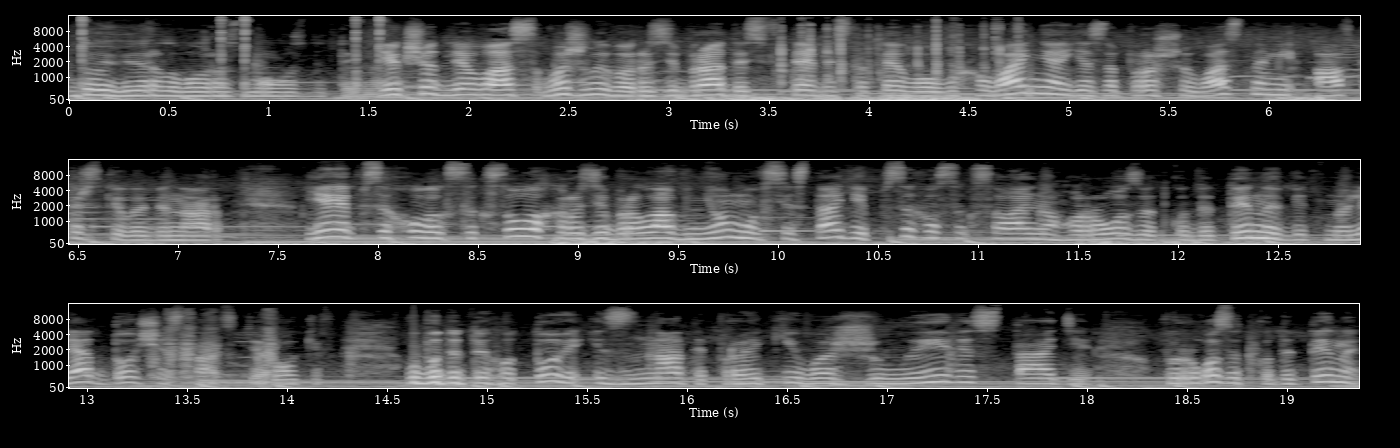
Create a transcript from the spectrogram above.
довірливу розмову з дитиною. Якщо для вас важливо розібратись в темі статевого виховання, я запрошую вас на мій авторський вебінар. Я, як психолог-сексолог, розібрала в ньому всі стадії психосексуального розвитку дитини від 0 до 16 років. Ви будете готові і знати, про які важливі стадії в розвитку дитини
